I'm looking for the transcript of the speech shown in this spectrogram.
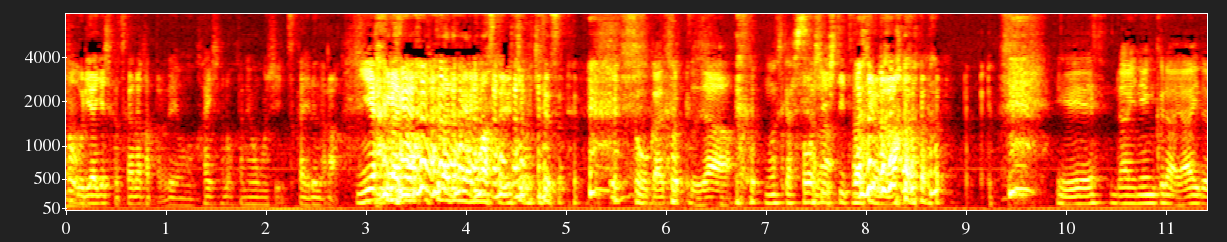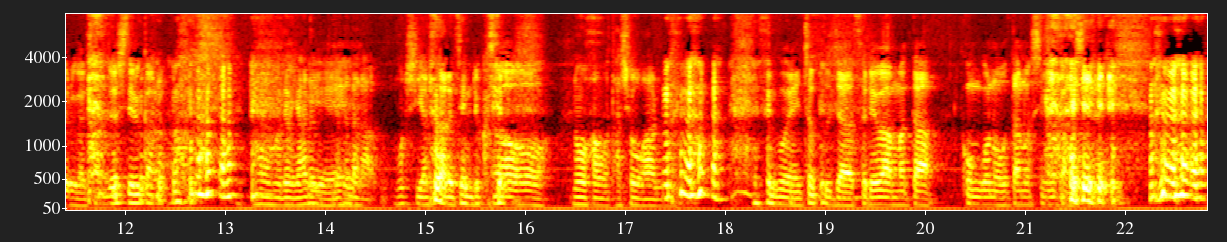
と売り上げしか使えなかったのでもう会社のお金をもし使えるならいやいくらでもいくらでもやりますという気持ちです。そうかちょっとじゃあもしかしたら。投資していただけるならえー、来年くらいアイドルが誕生してるかな。もうでもやる,、え。ーやるならもしやるなら全力であノウハウは多少はある。あすごい。ねちょっとじゃあそれはまた今後のお楽しみかもしれない。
